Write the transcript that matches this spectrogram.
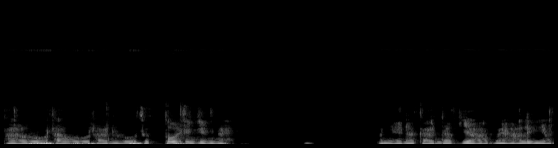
ถ้าเรารู้เท่ารู้ทันรู้สึกตัวจริงๆนะมันเห็นอาการจากหยาบไปหาละเอียด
